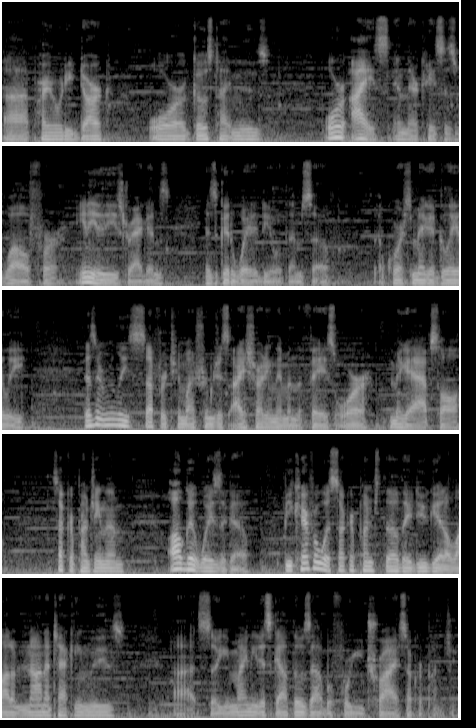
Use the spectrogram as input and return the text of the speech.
uh, priority dark or ghost type moves, or ice in their case as well, for any of these dragons is a good way to deal with them. So, of course, Mega Glalie doesn't really suffer too much from just ice sharding them in the face or Mega Absol Sucker Punching them, all good ways to go. Be careful with Sucker Punch though, they do get a lot of non-attacking moves, uh, so you might need to scout those out before you try Sucker Punching.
